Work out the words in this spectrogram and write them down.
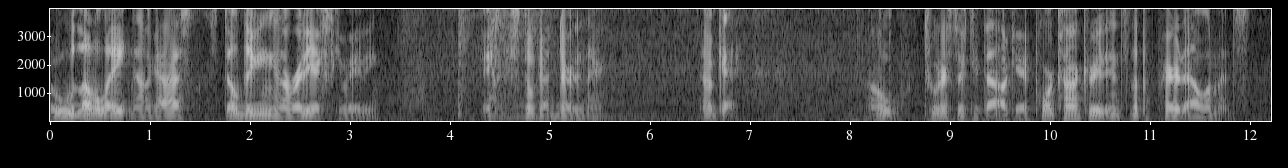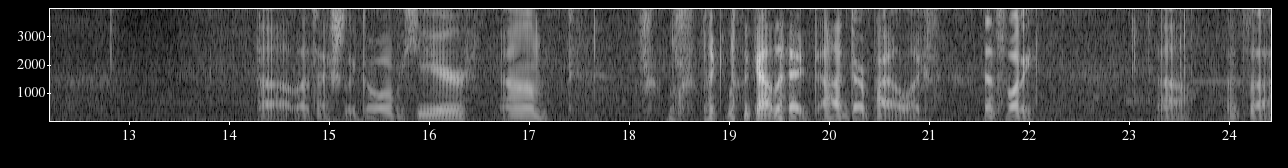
Ooh, level eight now, guys. Still digging and already excavating. And I still got dirt in there. Okay. Oh, 260,000. Okay, pour concrete into the prepared elements. Uh, let's actually go over here. Um, look, look how the uh, dirt pile looks. That's funny. Uh, let's uh,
